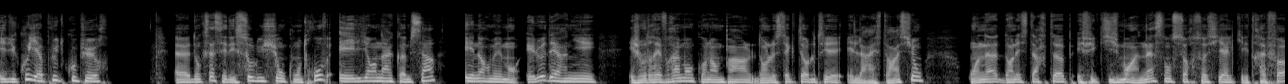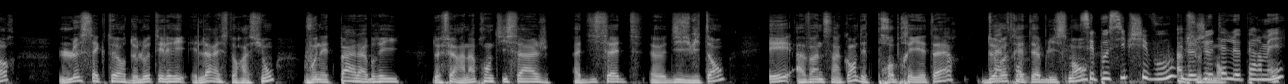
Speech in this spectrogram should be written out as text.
et du coup il n'y a plus de coupure. Euh, donc ça c'est des solutions qu'on trouve et il y en a comme ça énormément. Et le dernier, et je voudrais vraiment qu'on en parle dans le secteur de l'hôtellerie et de la restauration, on a dans les startups effectivement un ascenseur social qui est très fort. Le secteur de l'hôtellerie et de la restauration, vous n'êtes pas à l'abri de faire un apprentissage à 17, euh, 18 ans et à 25 ans d'être propriétaire de Patron. votre établissement. C'est possible chez vous Le jeu hôtel le permet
